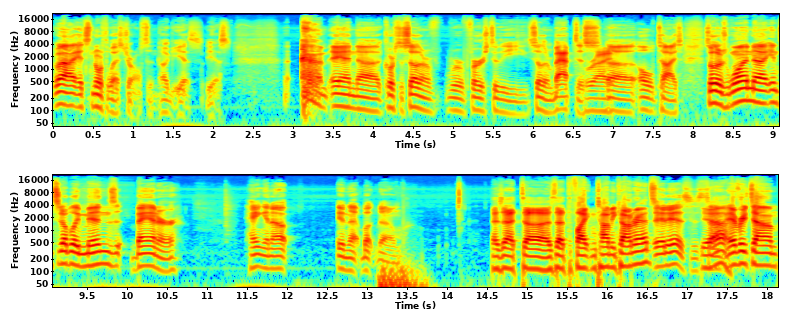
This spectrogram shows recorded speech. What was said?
well, it's Northwest Charleston. Uh, yes, yes. and uh, of course, the Southern refers to the Southern Baptist Right. uh, old ties. So there's one uh, NCAA men's banner hanging up in that Buck Dome. Is that uh, is that the fighting Tommy Conrad's? It is. It's, Yeah. uh, every time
